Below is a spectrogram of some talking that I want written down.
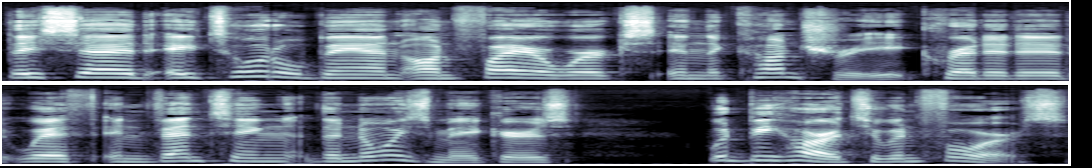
They said a total ban on fireworks in the country credited with inventing the noisemakers would be hard to enforce.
